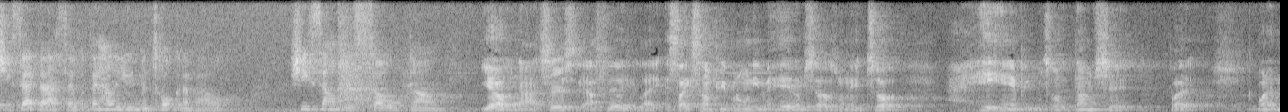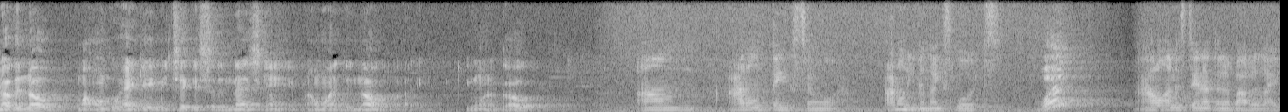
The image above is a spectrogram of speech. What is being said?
She said that, I said, what the hell are you even talking about? She sounded so dumb. Yo, nah, seriously, I feel you. Like, it's like some people don't even hear themselves when they talk. I hate hearing people talk dumb shit. But on another note, my uncle had gave me tickets to the Nets game. I wanted to know, like, you wanna go? Um, I don't think so. I don't even like sports. What? I don't understand nothing about it, like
